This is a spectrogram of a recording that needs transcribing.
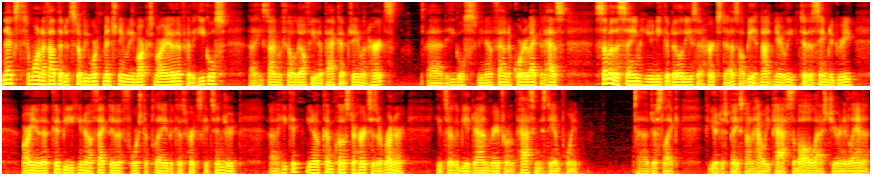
Next one I thought that it'd still be worth mentioning would be Marcus Mariota for the Eagles. Uh, he signed with Philadelphia to back up Jalen Hurts. Uh, the Eagles, you know, found a quarterback that has some of the same unique abilities that Hurts does, albeit not nearly to the same degree. Mariota could be, you know, effective if forced to play because Hurts gets injured. Uh, he could, you know, come close to Hurts as a runner. He'd certainly be a downgrade from a passing standpoint, uh, just like if you go just based on how he passed the ball last year in Atlanta.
